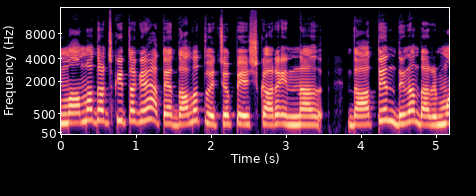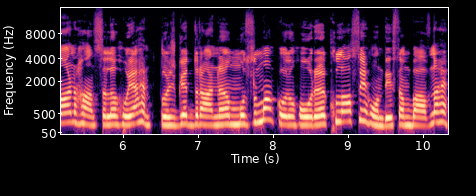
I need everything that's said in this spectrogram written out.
ਮਾਮਲਾ ਦਰਜ ਕੀਤਾ ਗਿਆ ਅਤੇ ਅਦਾਲਤ ਵਿੱਚ ਪੇਸ਼ ਕਰ ਇਨ੍ਹਾਂ ਦਾ ਤਿੰਨ ਦਿਨਾਂ ਦਾ ਰਿਮਾਂਡ ਹਾਸਲ ਹੋਇਆ ਹੈ। ਪੁੱਛਗਿੱਛ ਦੌਰਾਨ ਮੁਸਲਮਾਂ ਕੋਲੋਂ ਹੋਰ ਖੁਲਾਸੇ ਹੋਣ ਦੀ ਸੰਭਾਵਨਾ ਹੈ।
